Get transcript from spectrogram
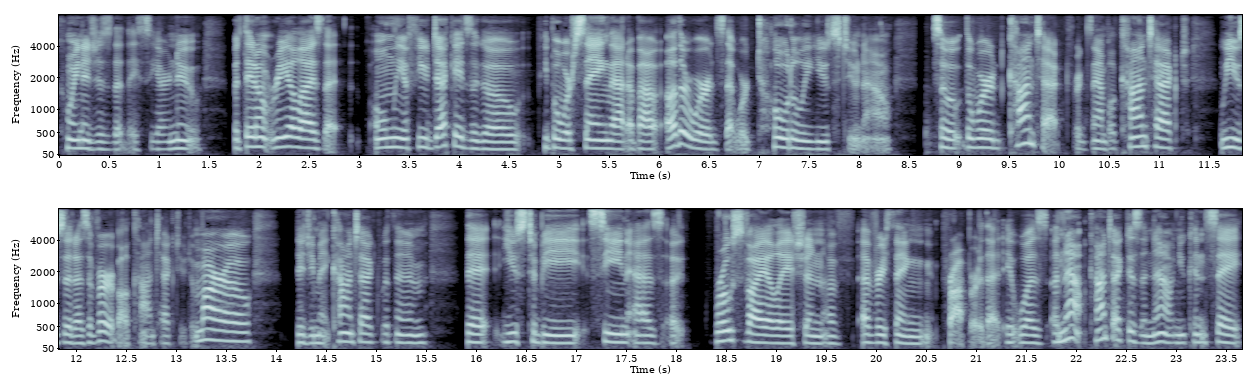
coinages that they see are new. But they don't realize that only a few decades ago, people were saying that about other words that we're totally used to now. So the word contact, for example, contact, we use it as a verb. I'll contact you tomorrow. Did you make contact with him? That used to be seen as a gross violation of everything proper, that it was a noun. Contact is a noun. You can say,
